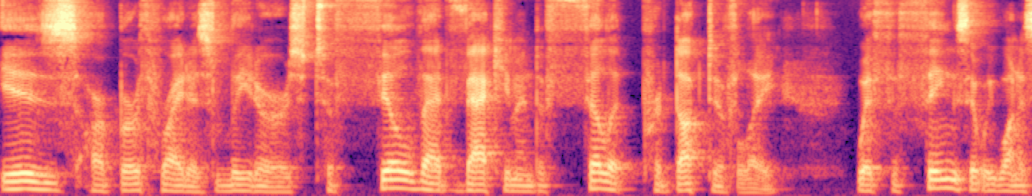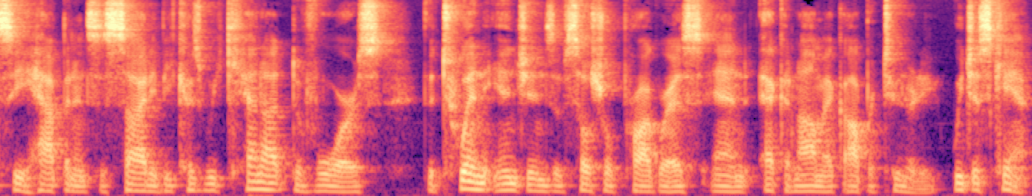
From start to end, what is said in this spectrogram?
is our birthright as leaders to fill that vacuum and to fill it productively with the things that we want to see happen in society because we cannot divorce the twin engines of social progress and economic opportunity. We just can't.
